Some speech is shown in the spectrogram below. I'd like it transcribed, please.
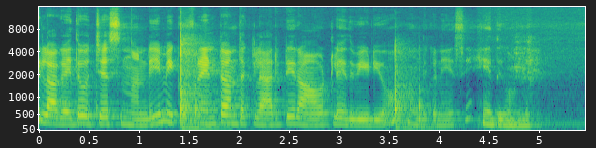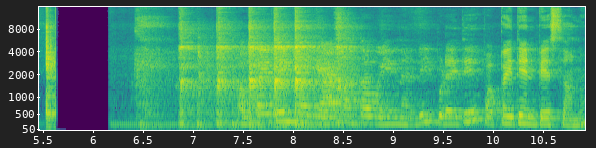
ఇలాగైతే వచ్చేస్తుందండి. మీకు ఫ్రంట్ అంత క్లారిటీ రావట్లేదు వీడియో. అందుకనేసి ఇదిగోండి. పప్పు అయితే ఇంకా గ్యాస్ అంతా పోయిందండి. ఇప్పుడైతే పప్పు అయితే ఎనిపేస్తాను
